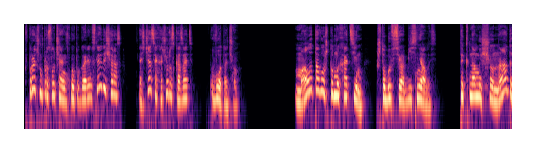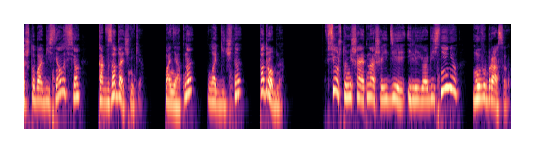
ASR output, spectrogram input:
Впрочем, про случайность мы поговорим в следующий раз, а сейчас я хочу рассказать вот о чем. Мало того, что мы хотим, чтобы все объяснялось, так нам еще надо, чтобы объяснялось все, как в задачнике. Понятно? Логично, подробно. Все, что мешает нашей идее или ее объяснению, мы выбрасываем,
